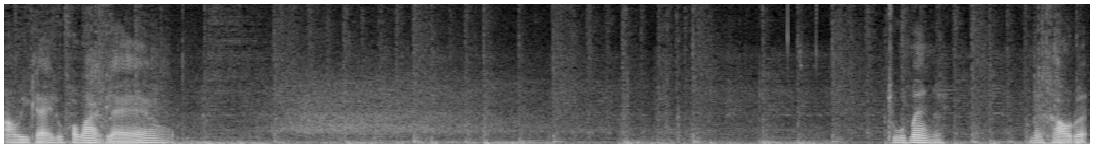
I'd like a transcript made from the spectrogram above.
เอาอีกแล้วไอ้เขาว่าอีกแล้วชูดแม่งเลยไม่เข้าด้วย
